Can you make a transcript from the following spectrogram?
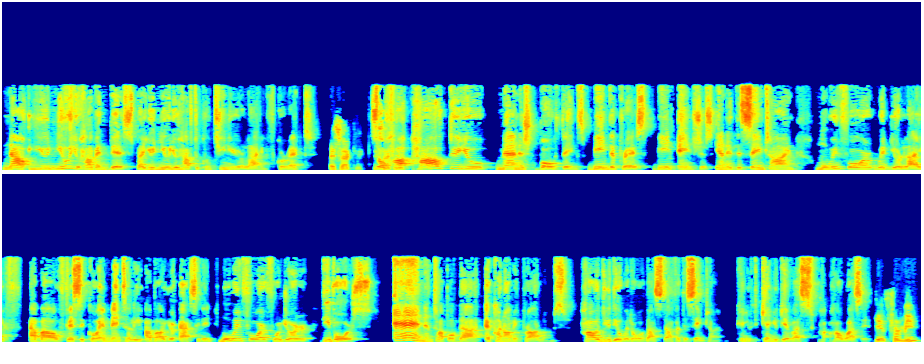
now you knew you having this but you knew you have to continue your life correct Exactly. So exactly. how how do you manage both things? Being depressed, being anxious, and at the same time moving forward with your life about physical and mentally about your accident, moving forward for your divorce, and on top of that, economic problems. How do you deal with all that stuff at the same time? Can you can you give us how was it? Yes, for me,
